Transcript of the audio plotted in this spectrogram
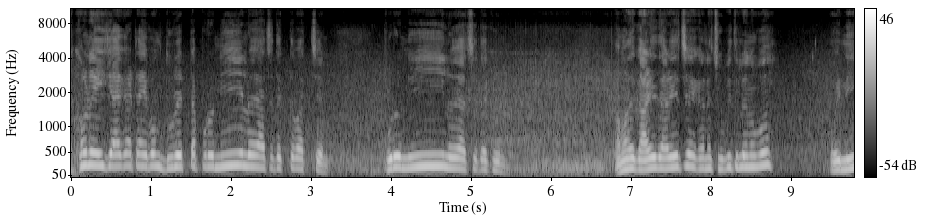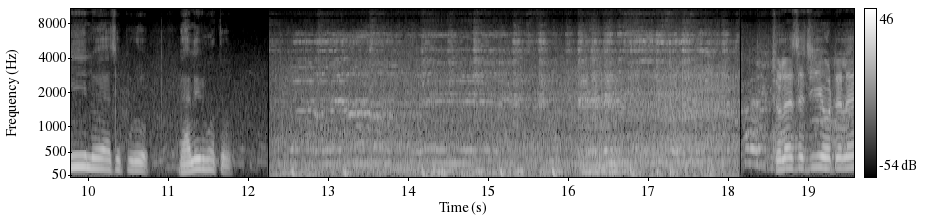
এখন এই জায়গাটা এবং দূরেরটা পুরো নীল হয়ে আছে, দেখতে পাচ্ছেন? পুরো নীল হয়ে আছে, দেখুন। আমাদের গাড়ি দাঁড়িয়েছে, এখানে ছবি তুলে নেব। ওই নীল হয়ে আছে পুরো ভ্যালির মতো। চলে এসেছি হোটেলে।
